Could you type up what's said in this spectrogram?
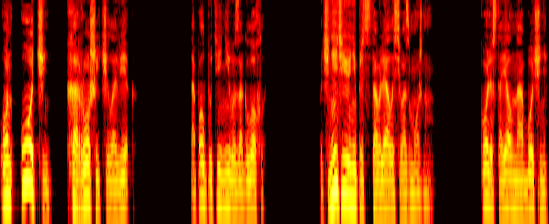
Он очень хороший человек. На полпути Нива заглохла. Починить ее не представлялось возможным. Коля стоял на обочине.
